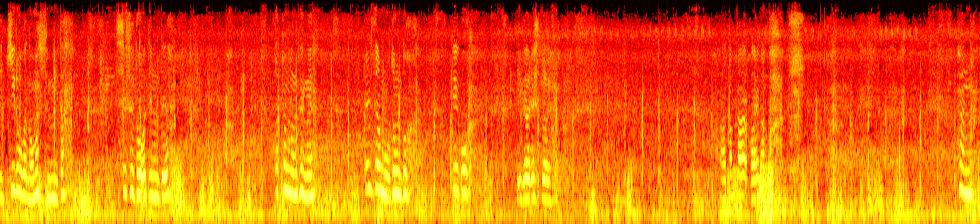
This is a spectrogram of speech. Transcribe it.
2km가 넘었습니다. 시세 더워지는데요. 사촌 동생은 1.5 정도 뛰고 이별했어요. 아, 땀나, 많이 난다. 한,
